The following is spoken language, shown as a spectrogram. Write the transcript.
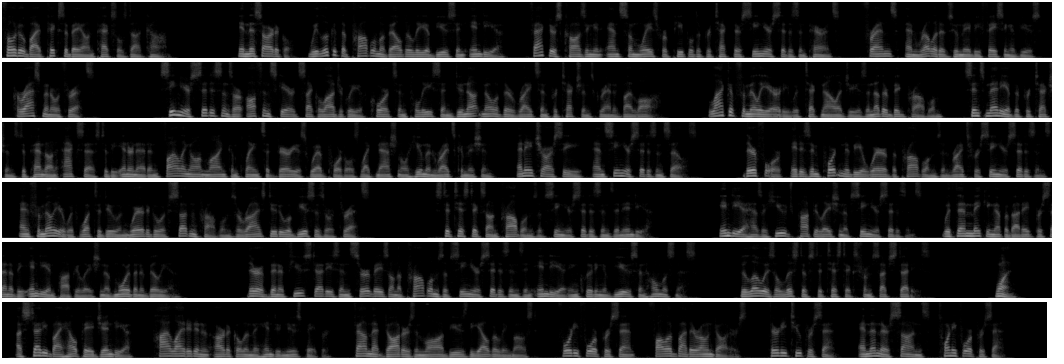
Photo by Pixabay on Pexels.com. In this article, we look at the problem of elderly abuse in India, factors causing it, and some ways for people to protect their senior citizen parents, friends, and relatives who may be facing abuse, harassment, or threats. Senior citizens are often scared psychologically of courts and police and do not know of their rights and protections granted by law. Lack of familiarity with technology is another big problem, since many of the protections depend on access to the Internet and filing online complaints at various web portals like National Human Rights Commission, NHRC, and senior citizen cells. Therefore, it is important to be aware of the problems and rights for senior citizens, and familiar with what to do and where to go if sudden problems arise due to abuses or threats. Statistics on problems of senior citizens in India. India has a huge population of senior citizens, with them making up about 8% of the Indian population of more than a billion. There have been a few studies and surveys on the problems of senior citizens in India, including abuse and homelessness. Below is a list of statistics from such studies. 1. A study by HelpAge India, highlighted in an article in the Hindu newspaper, found that daughters in law abuse the elderly most, 44%, followed by their own daughters, 32%, and then their sons, 24%.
